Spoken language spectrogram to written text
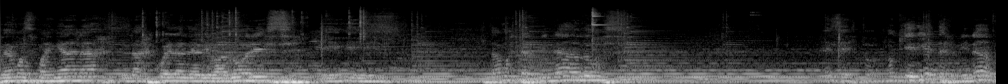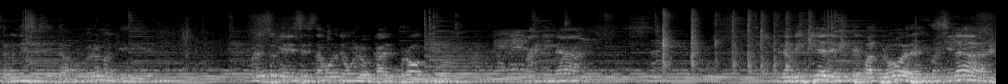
Nos vemos mañana en la escuela de elevadores. Eh, estamos terminados. Es esto. No quería terminar, pero necesitamos, pero no quería. Por eso que necesitamos de un local propio. Imaginar. La vigilia de 24 horas, imaginar.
